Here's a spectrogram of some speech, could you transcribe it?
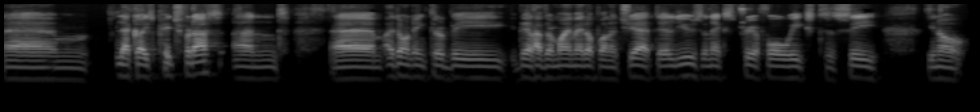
um, let guys pitch for that, and um, I don't think there'll be they'll have their mind made up on it yet. They'll use the next three or four weeks to see, you know,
